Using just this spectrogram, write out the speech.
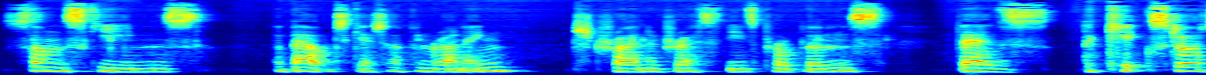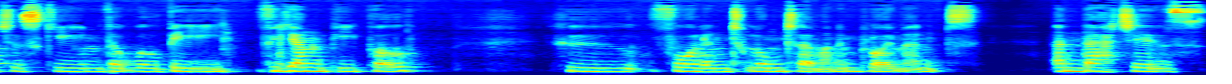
some schemes about to get up and running to try and address these problems. There's a Kickstarter scheme that will be for young people who fall into long term unemployment, and that is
